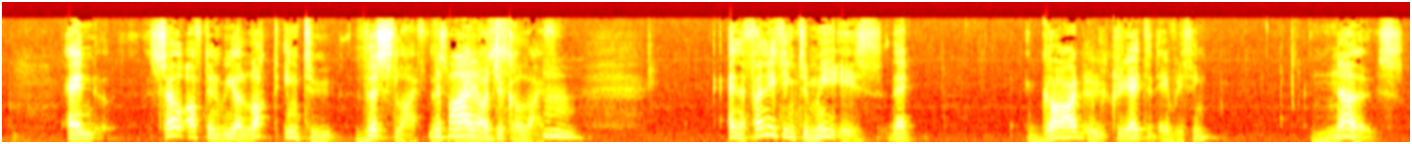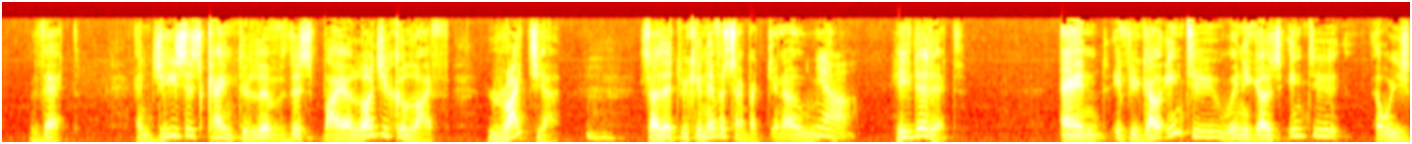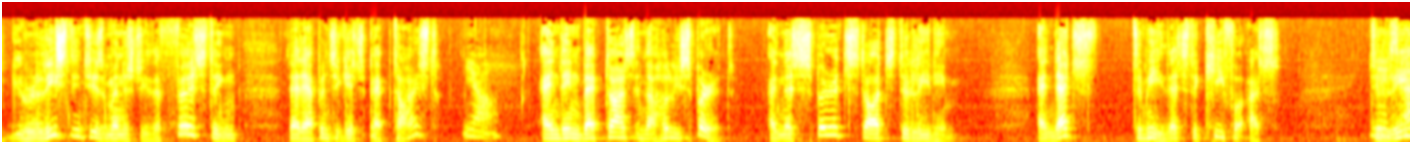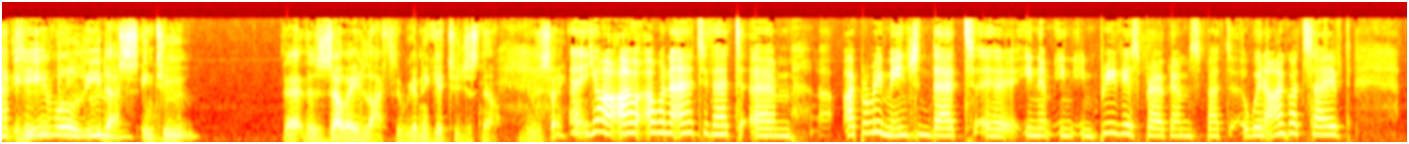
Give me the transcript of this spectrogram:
and so often we are locked into this life, this biological life. Mm. And the funny thing to me is that God, who created everything, knows that. And Jesus came to live this biological life right here so that we can never say, but you know, Yeah. he did it. And- And if you go into, when he goes into, or he's released into his ministry, the first thing that happens, he gets baptized Yeah. and then baptized in the Holy Spirit. And the Spirit starts to lead him. And that's, to me, that's the key for us. To Yes, lead, he will lead Mm, us into the, the Zoe life that we're going to get to just now. You want to say? Uh, yeah, I, I want to add to that. Um, I probably mentioned that uh, in, in in previous programs, but when I got saved,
